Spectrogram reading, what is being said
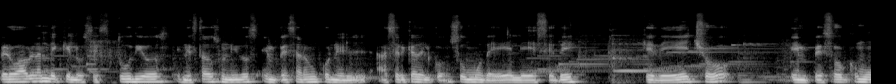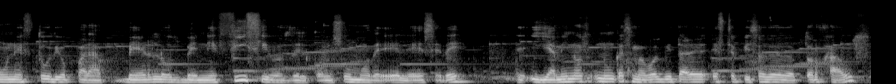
pero hablan de que los estudios en Estados Unidos empezaron con el acerca del consumo de LSD, que de hecho empezó como un estudio para ver los beneficios del consumo de LSD. Eh, Y a mí no- nunca se me va a olvidar este episodio de Doctor House,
